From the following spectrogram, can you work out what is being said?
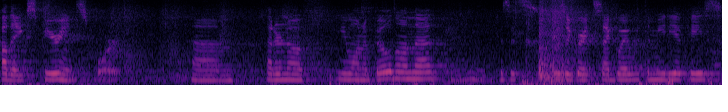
how they experience sport. Um, I don't know if you want to build on that because it's, it's a great segue with the media piece.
